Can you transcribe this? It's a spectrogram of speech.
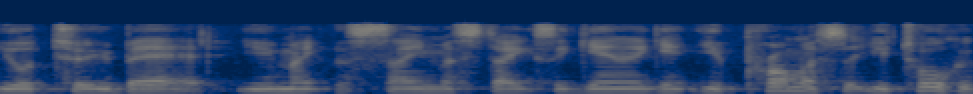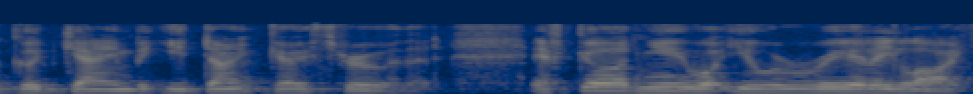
You're too bad. You make the same mistakes again and again. You promise that you talk a good game, but you don't go through with it. If God knew what you were really like,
